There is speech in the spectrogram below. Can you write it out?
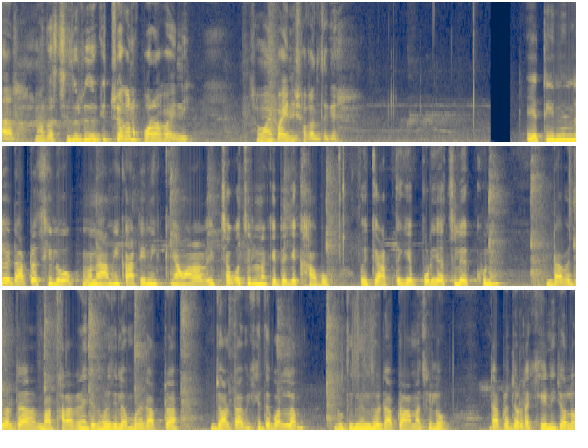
আর মাথার সিঁদুর ফিঁদুর কিচ্ছু এখনও পড়া হয়নি। সময় পাইনি সকাল থেকে। এই তিন দিন ধরে ডাবটা ছিল মানে আমি কাটিনি আমার আর ইচ্ছা করছিল না কেটে যে খাব। ওই কাটতে গিয়ে পড়ে যাচ্ছিল এক্ষুনি। ডাবের জলটা বা থালাটা নিচে ধরে দিলাম বলে ডাবটা, জলটা আমি খেতে পারলাম। দু, তিন দিন ধরে ডাবটা আনা ছিল। ডাবটার জলটা খেয়ে নি, চলো।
